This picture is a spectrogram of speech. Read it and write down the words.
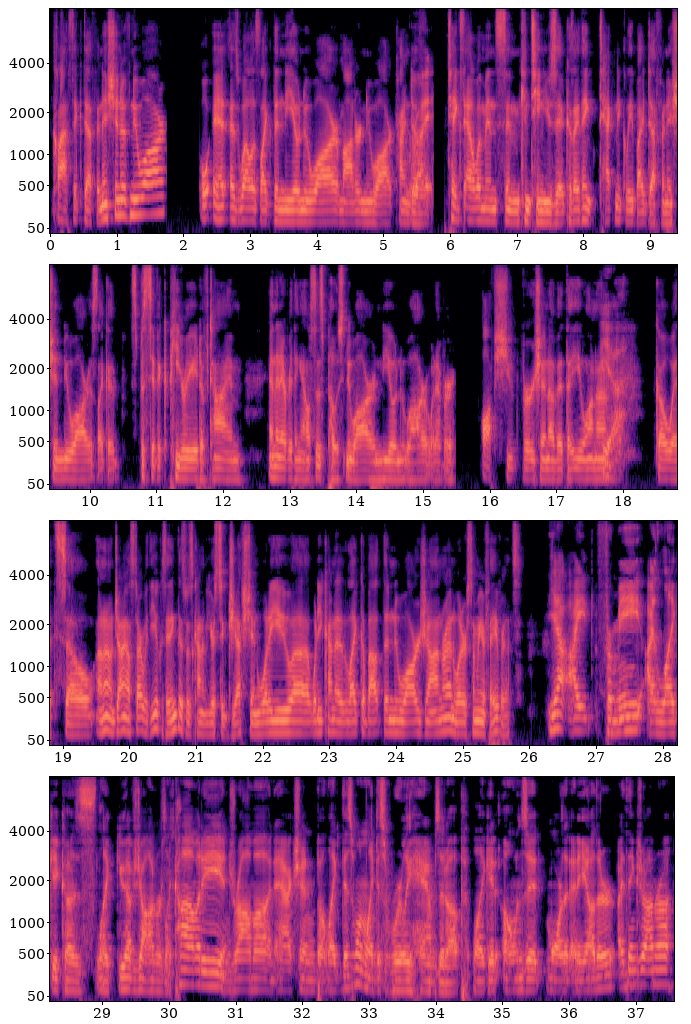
classic definition of noir, or, eh, as well as like the neo noir, modern noir kind of takes elements and continues it. Because I think technically, by definition, noir is like a specific period of time and then everything else is post noir and neo noir or whatever offshoot version of it that you want to Yeah. go with. So I don't know, Johnny. I'll start with you because I think this was kind of your suggestion. What do you uh, what do you kind of like about the noir genre, and what are some of your favorites? Yeah, I for me, I like it because like you have genres like comedy and drama and action, but like this one like just really hams it up. Like it owns it more than any other I think genre.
